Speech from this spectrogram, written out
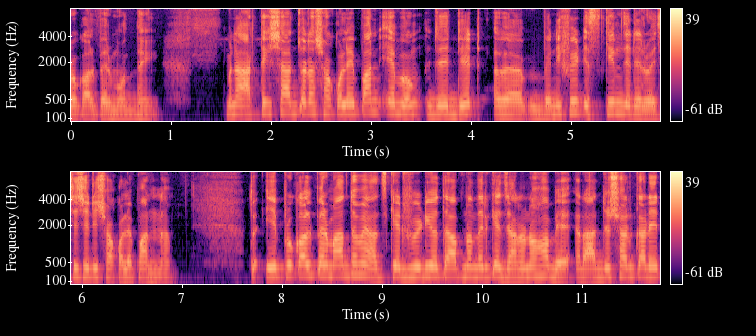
প্রকল্পের মধ্যেই। মানে আর্থিক সাহায্যটা সকলেই পান এবং যে ডেট বেনিফিট স্কিম যেটি রয়েছে সেটি সকলে পান না। তো এই প্রকল্পের মাধ্যমে আজকের ভিডিওতে আপনাদেরকে জানানো হবে, রাজ্য সরকারের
